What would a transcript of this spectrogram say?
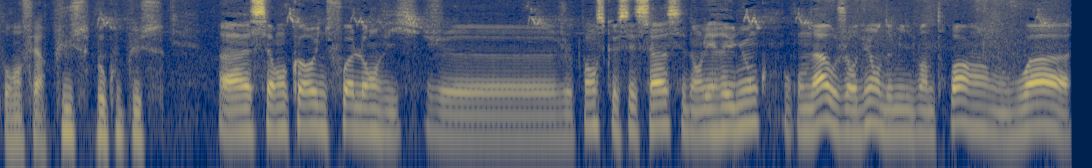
pour en faire plus, beaucoup plus? Euh, c'est encore une fois l'envie. Je, pense que c'est ça, c'est dans les réunions qu'on a aujourd'hui en 2023. hein, on, voit,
